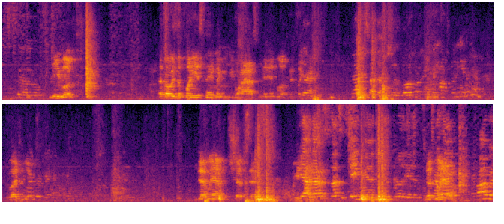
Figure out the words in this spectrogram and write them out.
So, You look. That's always the funniest thing, like when people ask and they didn't look, and it's like, Yeah. now I just had to actually look. glad you looked. You definitely have chef sense. I mean, Yeah, that's, sense. that's a thing, man, it really is. That's Because, my, like, uh, If I was,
